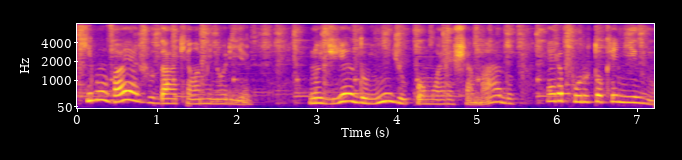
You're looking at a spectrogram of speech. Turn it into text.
que não vai ajudar aquela minoria. No dia do índio, como era chamado, era puro tokenismo.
